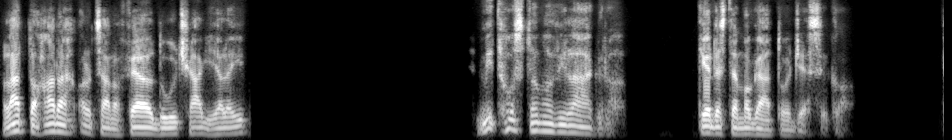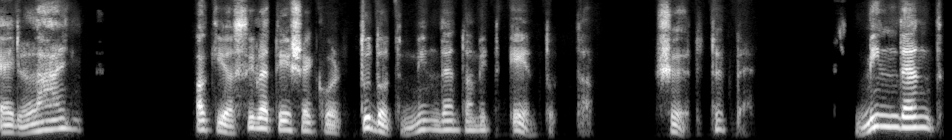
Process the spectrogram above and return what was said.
látta Harah arcán a feldultság jeleit. Mit hoztam a világra? kérdezte magától Jessica. Egy lány, aki a születésekor tudott mindent, amit én tudtam. Sőt, többet. Mindent,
